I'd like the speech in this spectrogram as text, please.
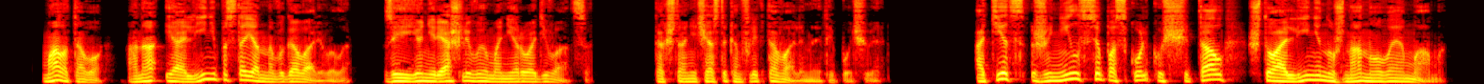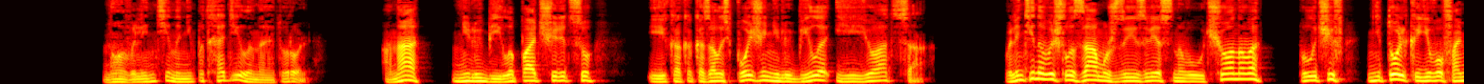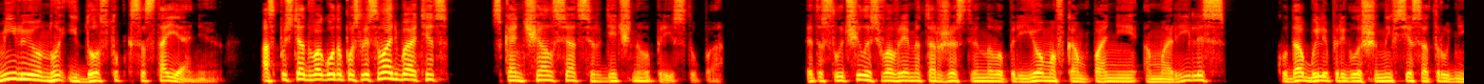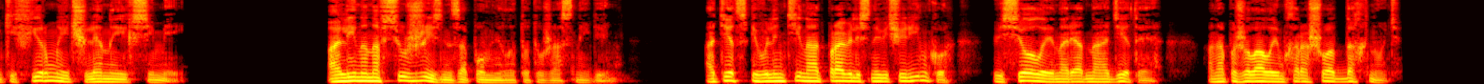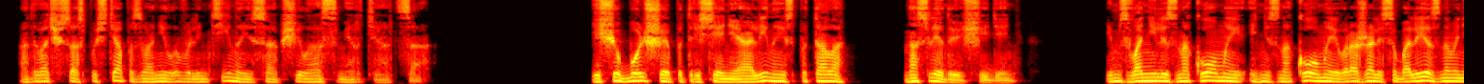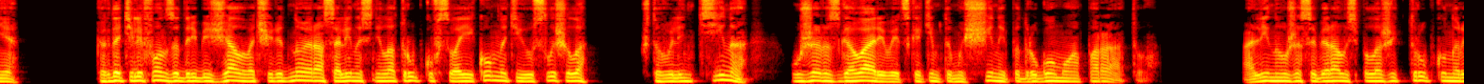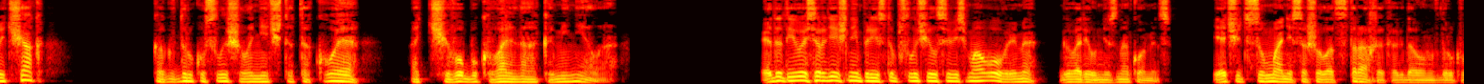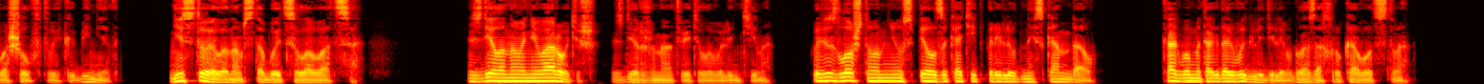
Мало того, она и Алине постоянно выговаривала за ее неряшливую манеру одеваться. Так что они часто конфликтовали на этой почве. Отец женился, поскольку считал, что Алине нужна новая мама. Но Валентина не подходила на эту роль. Она не любила падчерицу и, как оказалось позже, не любила и ее отца. Валентина вышла замуж за известного ученого, получив не только его фамилию, но и доступ к состоянию. А спустя два года после свадьбы отец скончался от сердечного приступа. Это случилось во время торжественного приема в компании «Амарилис», куда были приглашены все сотрудники фирмы и члены их семей. Алина на всю жизнь запомнила тот ужасный день. Отец и Валентина отправились на вечеринку, веселые, нарядно одетые. Она пожелала им хорошо отдохнуть. А два часа спустя позвонила Валентина и сообщила о смерти отца. Еще большее потрясение Алина испытала на следующий день. Им звонили знакомые и незнакомые, выражали соболезнования. Когда телефон задребезжал в очередной раз, Алина сняла трубку в своей комнате и услышала, что Валентина уже разговаривает с каким-то мужчиной по другому аппарату. Алина уже собиралась положить трубку на рычаг, как вдруг услышала нечто такое, от чего буквально окаменела. «Этот его сердечный приступ случился весьма вовремя», — говорил незнакомец. «Я чуть с ума не сошел от страха, когда он вдруг вошел в твой кабинет. Не стоило нам с тобой целоваться». «Сделанного не воротишь», — сдержанно ответила Валентина. «Повезло, что он не успел закатить прилюдный скандал. Как бы мы тогда выглядели в глазах руководства?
